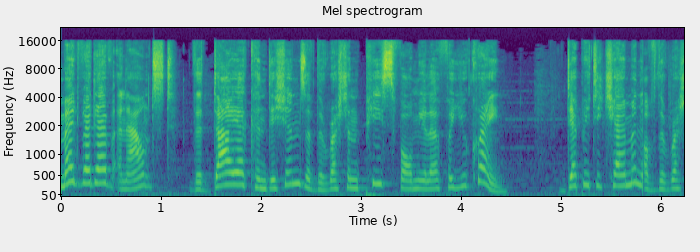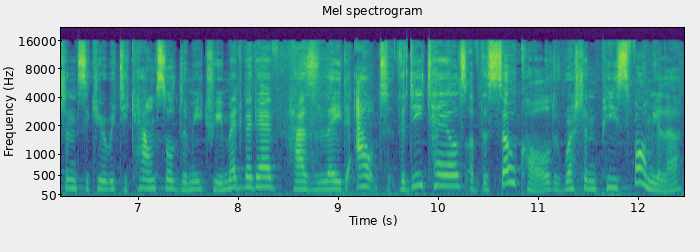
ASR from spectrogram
Medvedev announced the dire conditions of the Russian peace formula for Ukraine. Deputy Chairman of the Russian Security Council Dmitry Medvedev has laid out the details of the so-called Russian peace formula,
